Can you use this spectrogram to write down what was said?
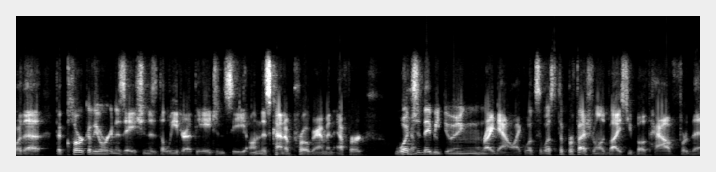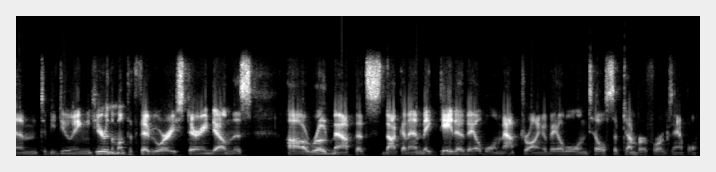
or the the clerk of the organization is the leader at the agency on this kind of program and effort. What yeah. should they be doing right now? Like, what's what's the professional advice you both have for them to be doing here in the month of February, staring down this uh, roadmap that's not going to make data available and map drawing available until September, for example?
